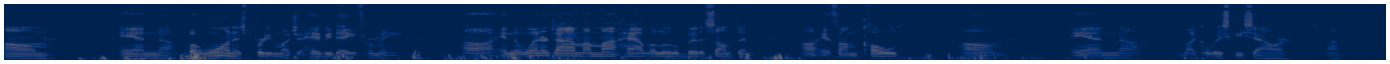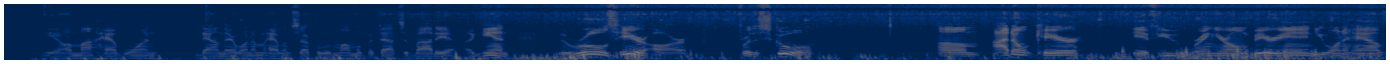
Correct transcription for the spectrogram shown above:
Um, and uh, but one is pretty much a heavy day for me. Uh, in the wintertime, I might have a little bit of something uh, if I'm cold, um, and uh, like a whiskey sour. Uh, you know, I might have one down there when I'm having supper with Mama, but that's about it. Again, the rules here are for the school um, I don't care if you bring your own beer in. You want to have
